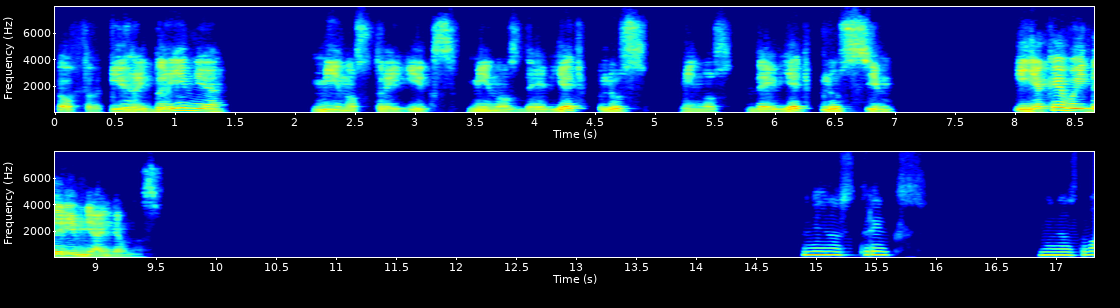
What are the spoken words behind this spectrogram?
Тобто y дорівнює мінус 3х мінус 9 плюс мінус 9 плюс 7. І яке вийде рівняння в нас? Мінус 3х. Мінус 2.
